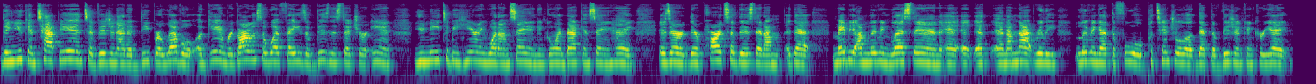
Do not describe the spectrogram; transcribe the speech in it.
then you can tap into vision at a deeper level. Again, regardless of what phase of business that you're in, you need to be hearing what I'm saying and going back and saying, "Hey, is there there parts of this that I'm that maybe I'm living less than at, at, and I'm not really living at the full potential that the vision can create."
